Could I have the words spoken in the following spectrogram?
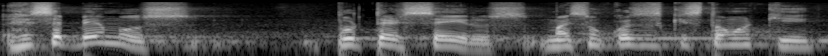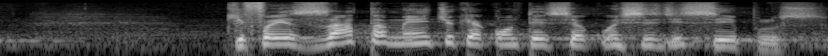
recebemos por terceiros, mas são coisas que estão aqui. Que foi exatamente o que aconteceu com esses discípulos.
